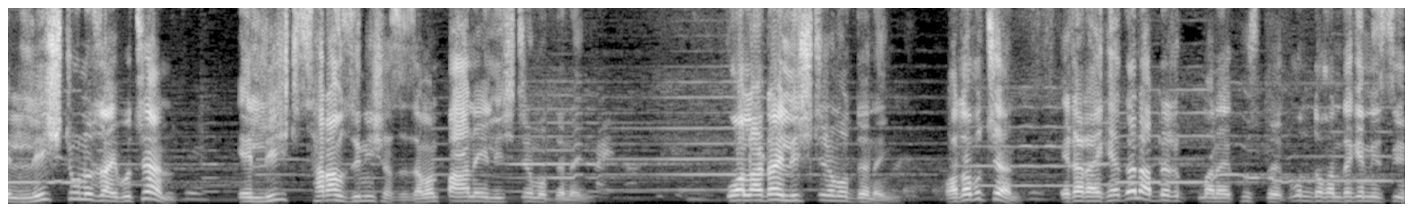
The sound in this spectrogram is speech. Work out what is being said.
এই লিস্ট অনুযায়ী বুঝছেন? এই লিস্ট ছাড়াও জিনিস আছে যেমন পান এই লিস্টের মধ্যে নেই। কলাটাই লিস্টের মধ্যে নেই। কথা বুঝছেন? এটা রেখে দেন আপনার মানে খুঁজতে কোন দোকান থেকে নিচ্ছি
